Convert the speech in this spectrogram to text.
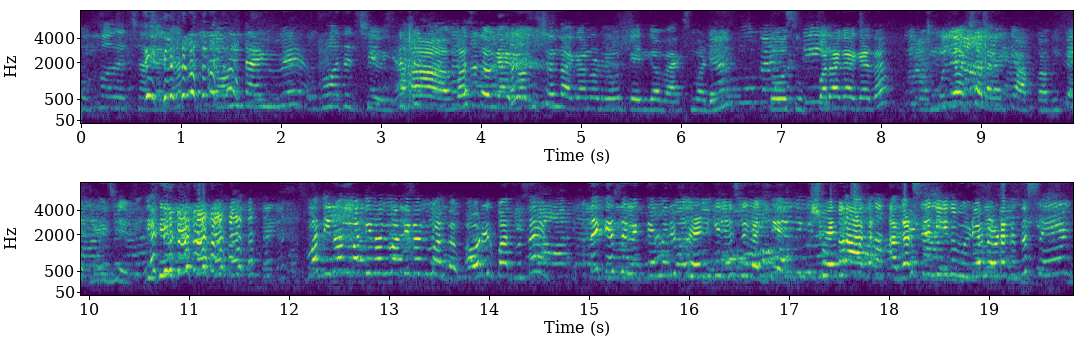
बहुत अच्छा लगा। टाइम में बहुत अच्छी हुई। हाँ, मस्त हो गया। तो सुपर आ गया था। तो मुझे अच्छा लगा कि आपका भी कर और एक बात बताए पता कैसे मेरी फ्रेंड की जैसे लगती है। श्वेता अगर से नहीं तो वीडियो में करते same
